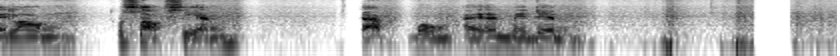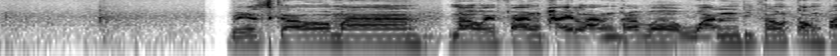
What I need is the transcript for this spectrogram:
ไปลองทดสอบเสียงกับวง Iron Maiden เบสเขามาเล่าให้ฟังภายหลังครับว่าวันที่เขาต้องไป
